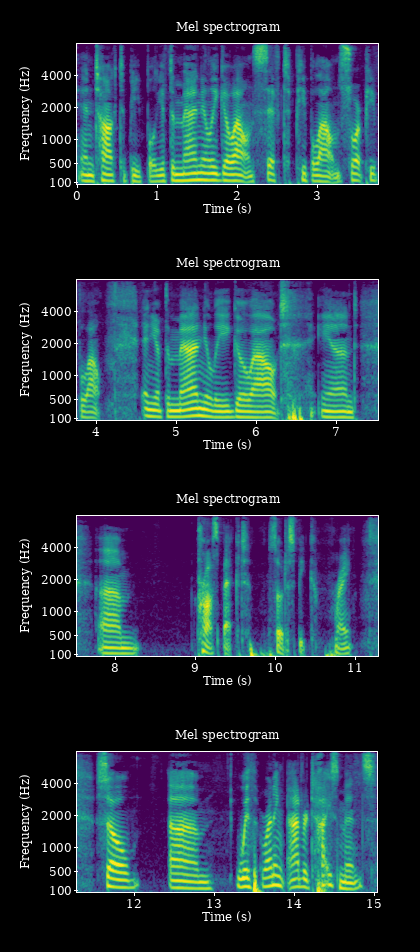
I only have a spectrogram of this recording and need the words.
and talk to people. You have to manually go out and sift people out and sort people out. And you have to manually go out and um, prospect, so to speak, right? So, um, with running advertisements,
